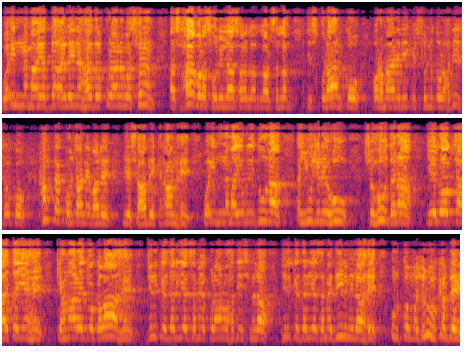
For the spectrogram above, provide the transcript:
وہ انما علینا حضر قرآن و سنن اصحاب رسول اللہ صلی اللہ علیہ وسلم، اس قرآن کو اور ہمارے نبی کی سنت اور حدیثوں کو ہم تک پہنچانے والے یہ صحاب کرام ہیں۔ وہ انما یریدونا ایوجرہو شہودنا یہ لوگ چاہتے یہ ہیں کہ ہمارے جو گواہ ہیں، جن کے ذریعے سے ہمیں قرآن و حدیث ملا، جن کے ذریعے سے ہمیں دین ملا ہے، ان کو مجروح کر دیں۔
